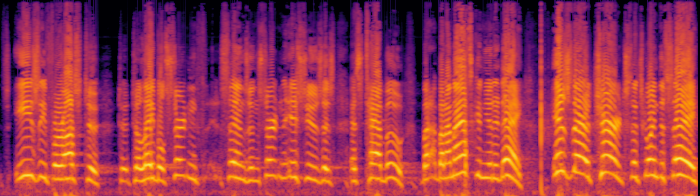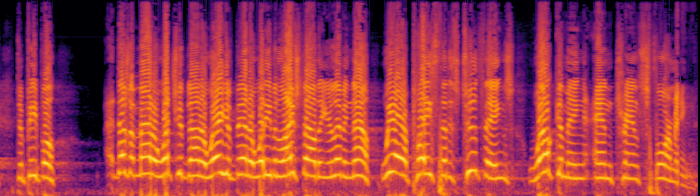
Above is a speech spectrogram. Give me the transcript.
It's easy for us to, to, to label certain sins and certain issues as, as taboo. But, but I'm asking you today is there a church that's going to say to people, it doesn't matter what you've done or where you've been or what even lifestyle that you're living now. We are a place that is two things welcoming and transforming.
